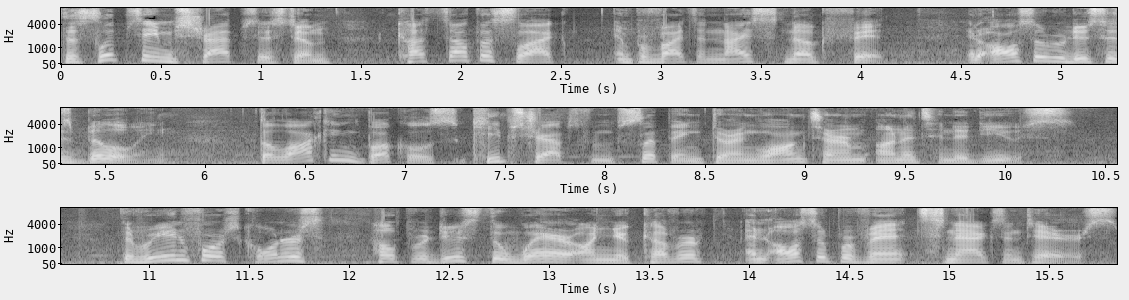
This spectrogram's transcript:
The slip seam strap system cuts out the slack and provides a nice snug fit. It also reduces billowing. The locking buckles keep straps from slipping during long-term unattended use. The reinforced corners help reduce the wear on your cover and also prevent snags and tears.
